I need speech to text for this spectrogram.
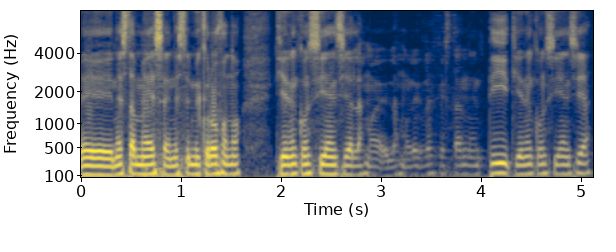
eh, en esta mesa, en este micrófono, tienen conciencia, las, mo- las moléculas que están en ti tienen conciencia,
